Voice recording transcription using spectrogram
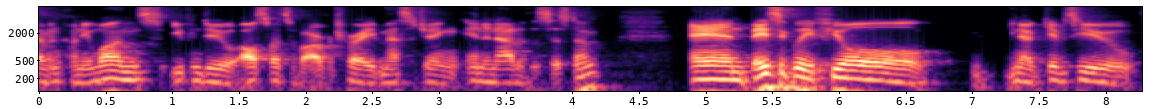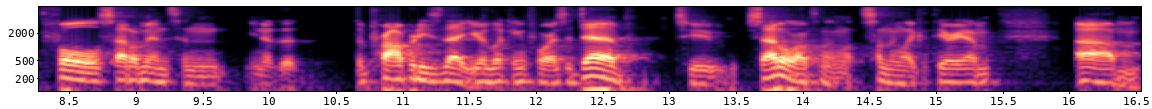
721s. You can do all sorts of arbitrary messaging in and out of the system and basically fuel you know gives you full settlements and you know the the properties that you're looking for as a dev to settle on something, something like ethereum um,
